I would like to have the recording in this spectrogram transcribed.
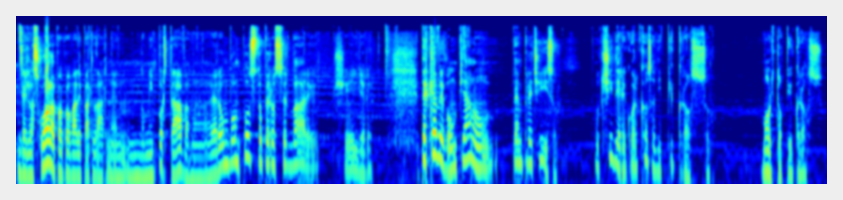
Della scuola poco vale parlarne, non mi importava, ma era un buon posto per osservare, scegliere. Perché avevo un piano ben preciso, uccidere qualcosa di più grosso, molto più grosso.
